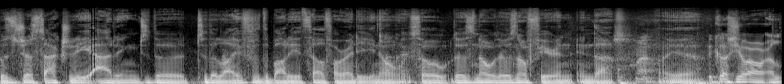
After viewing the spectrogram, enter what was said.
was just actually adding to the to the life of the body itself already. You know, so there's no there was no fear in in that. Uh, yeah. Because you are a,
